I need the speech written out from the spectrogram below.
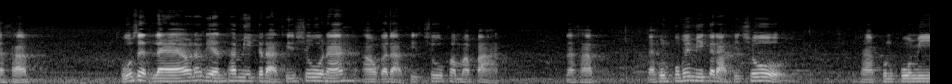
นะครับ ถูเสร็จแล้วนักเรียนถ้ามีกระดาษทิชชู่นะ เอากระดาษทิชชู่เข้ามาปาดนะครับ แต่คุณครูไม่มีกระดาษทิชชู่นะครับคุณครูมี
